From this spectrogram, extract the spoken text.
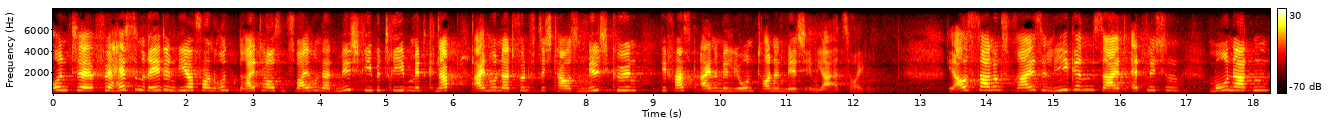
Äh, für Hessen reden wir von rund 3.200 Milchviehbetrieben mit knapp 150.000 Milchkühen, die fast 1 Million Tonnen Milch im Jahr erzeugen. Die Auszahlungspreise liegen seit etlichen Monaten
